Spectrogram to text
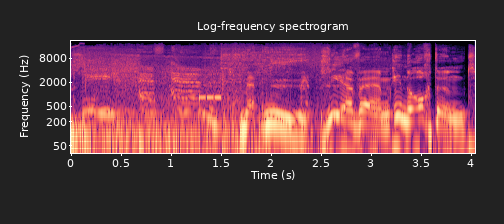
ZFM. Met nu ZFM in de ochtend.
